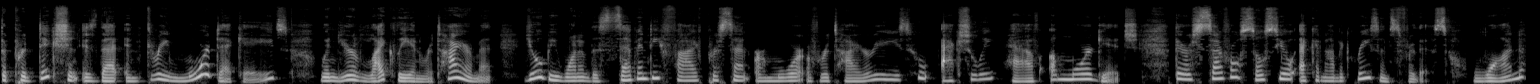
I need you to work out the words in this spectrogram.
The prediction is that in three more decades, when you're likely in retirement, you'll be one of the 75% or more of retirees who actually have a mortgage. There are several socioeconomic reasons for this. One,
